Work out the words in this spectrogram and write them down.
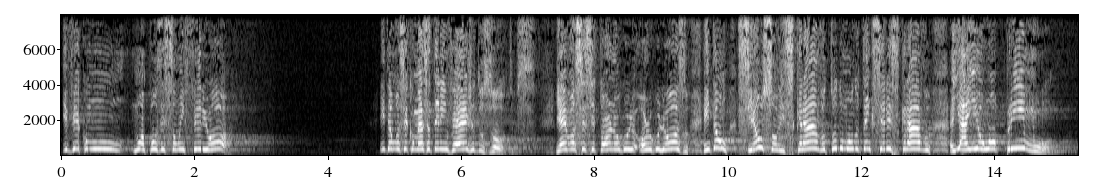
e ver como um, numa posição inferior. Então você começa a ter inveja dos outros. E aí você se torna orgulhoso. Então, se eu sou escravo, todo mundo tem que ser escravo. E aí eu oprimo.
